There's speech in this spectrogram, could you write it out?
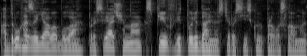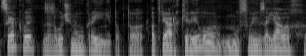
А друга заява була присвячена співвідповідальності Російської православної церкви за злочини в Україні. Тобто патріарх Кирило ну, в своїх заявах е,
